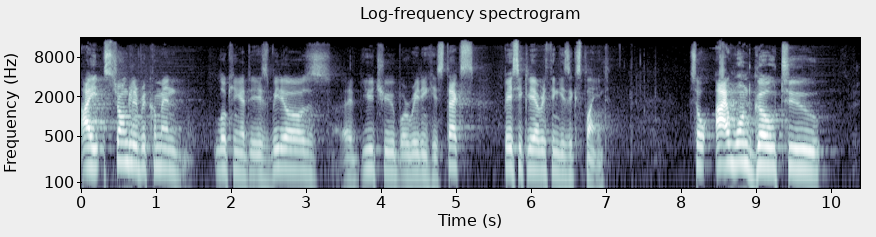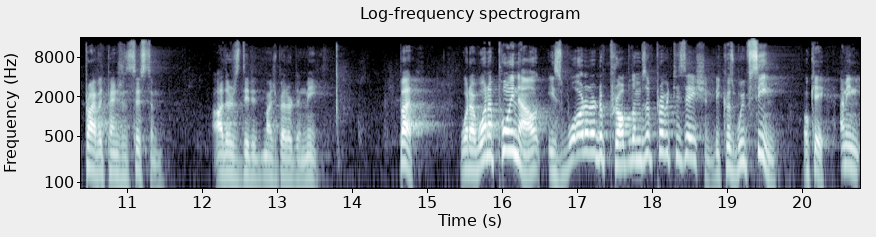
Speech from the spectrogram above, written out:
I strongly recommend looking at his videos at YouTube or reading his texts. Basically, everything is explained. So I won't go to private pension system. Others did it much better than me. But what I want to point out is what are the problems of privatization? Because we've seen, okay, I mean,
